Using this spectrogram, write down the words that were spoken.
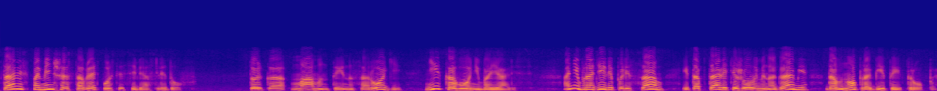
старались поменьше оставлять после себя следов. Только мамонты и носороги никого не боялись. Они бродили по лесам и топтали тяжелыми ногами давно пробитые тропы.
